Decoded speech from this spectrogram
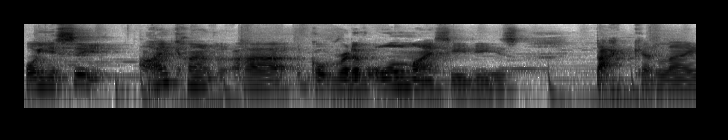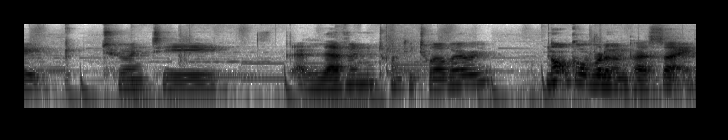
Well, you see, I kind of uh, got rid of all my CDs back at like 2011, 2012 area. Not got rid of them per se,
